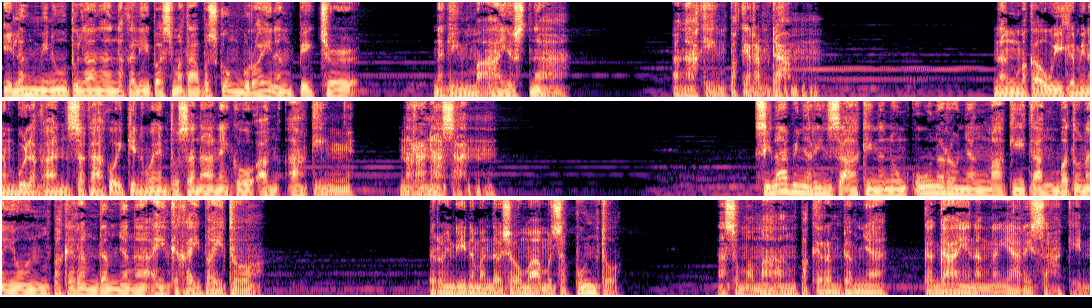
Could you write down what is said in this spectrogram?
Ilang minuto lang ang nakalipas matapos kong burahin ang picture, naging maayos na ang aking pakiramdam. Nang makauwi kami ng Bulacan, saka ko ikinuwento sa nanay ko ang aking naranasan. Sinabi niya rin sa akin na nung una raw niyang makita ang bato na yun, pakiramdam niya nga ay kakaiba ito. Pero hindi naman daw siya umamot sa punto na sumama ang pakiramdam niya kagaya ng nangyari sa akin.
